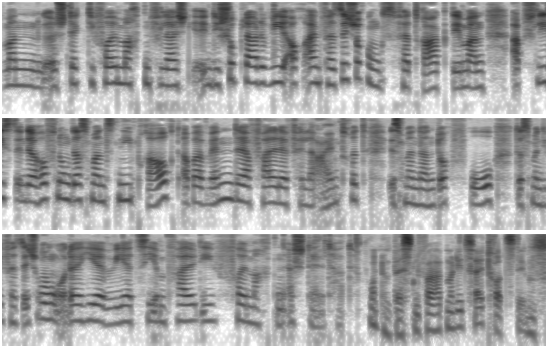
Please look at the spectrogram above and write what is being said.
Man äh, steckt die Vollmachten vielleicht in die Schublade wie auch ein Versicherung Versicherungsvertrag, den man abschließt in der Hoffnung, dass man es nie braucht. Aber wenn der Fall der Fälle eintritt, ist man dann doch froh, dass man die Versicherung oder hier, wie jetzt hier im Fall, die Vollmachten erstellt hat. Und im besten Fall hat man die Zeit trotzdem.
